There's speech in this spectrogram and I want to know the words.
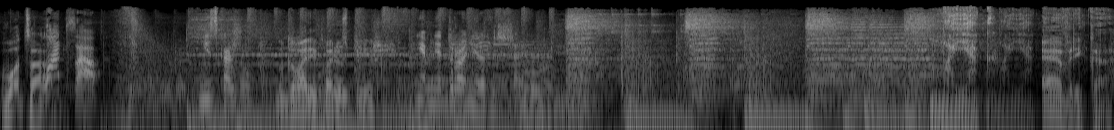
WhatsApp. WhatsApp. Не скажу. Ну говори, говори, успеешь еще. Не, мне дрон не разрешает. Ну ладно. Маяк. Эврика.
